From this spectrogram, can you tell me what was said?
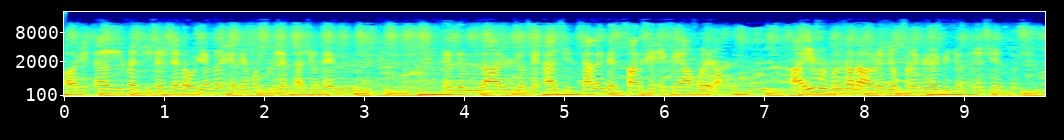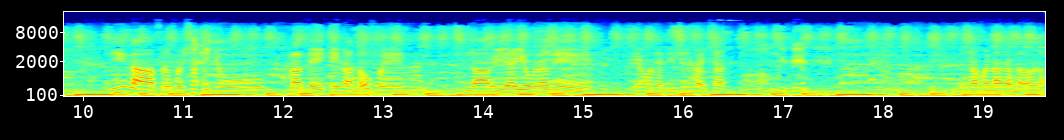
Ahorita el 26 de noviembre tenemos presentación en, en la biblioteca al Tintal en el parque que queda afuera. Ahí fuimos ganadores de un premio de 1.300.000. Y la propuesta que yo mandé y ganó fue la vida y obra de, de Jorge Luis Gaitán. Oh, muy bien. Esa fue la ganadora.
